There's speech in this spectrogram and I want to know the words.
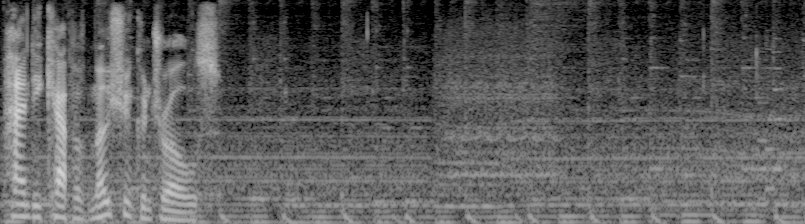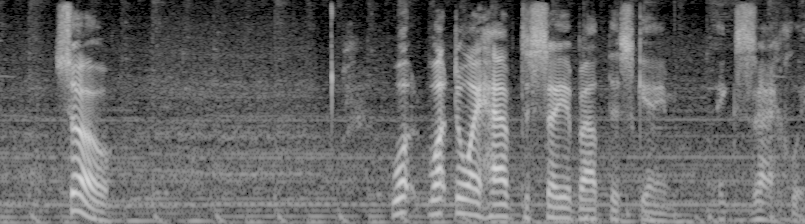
handicap of motion controls. So, what what do I have to say about this game exactly?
